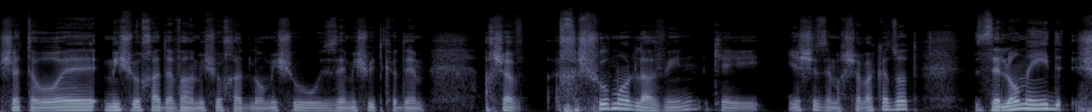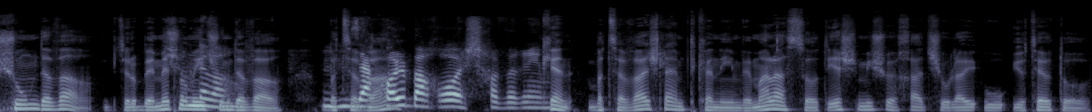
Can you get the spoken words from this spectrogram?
שאתה רואה מישהו אחד עבר, מישהו אחד לא, מישהו זה, מישהו התקדם. עכשיו, חשוב מאוד להבין, כי יש איזו מחשבה כזאת, זה לא מעיד שום דבר, זה לא, באמת לא מעיד דבר. שום דבר. בצבא, זה הכל בראש, חברים. כן, בצבא יש להם תקנים, ומה לעשות, יש מישהו אחד שאולי הוא יותר טוב,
